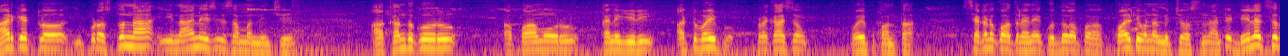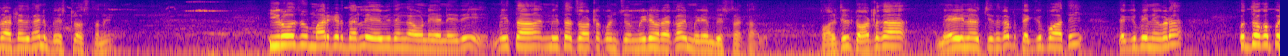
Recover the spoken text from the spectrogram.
మార్కెట్లో ఇప్పుడు వస్తున్న ఈ నాన్ ఏసీకి సంబంధించి ఆ కందుకూరు పామూరు కనిగిరి అటువైపు ప్రకాశం వైపు కొంత. సెకండ్ కోతలు అనేవి కొద్దిగా క్వాలిటీ ఉన్న మిర్చి వస్తుంది. అంటే డీలక్స్ రావట్లేదు కానీ బెస్ట్లు వస్తున్నాయి. ఈరోజు మార్కెట్ ధరలు ఏ విధంగా ఉన్నాయి అనేది మిగతా మిగతా చోట్ల కొంచెం మీడియం రకాలు మీడియం బెస్ట్ రకాలు. క్వాలిటీలు టోటల్గా మెయిన్ వచ్చింది కాబట్టి తగ్గిపోతే తగ్గిపోయినవి కూడా. కొద్ది గొప్ప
